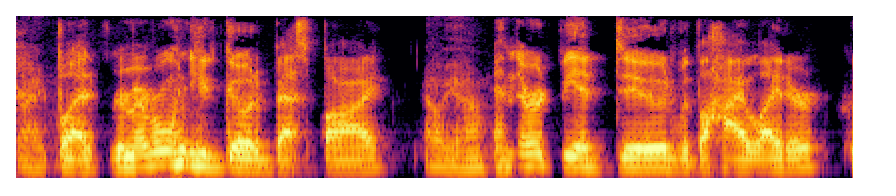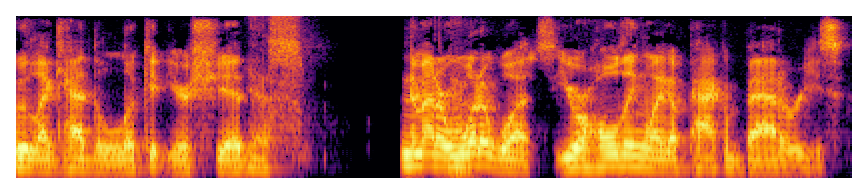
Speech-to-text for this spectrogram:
Right. But remember when you'd go to Best Buy Oh, yeah. and there would be a dude with the highlighter who like had to look at your shit, Yes. no matter Yeah. what it was. You were holding like a pack of batteries,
